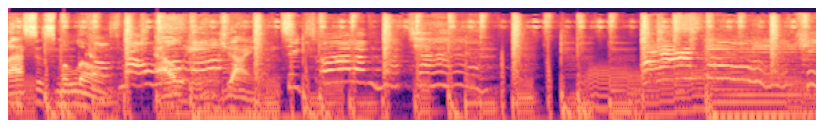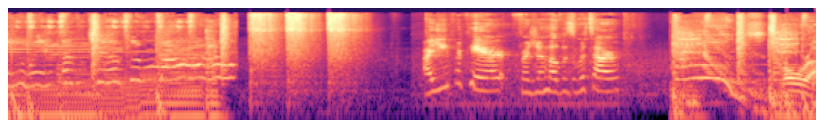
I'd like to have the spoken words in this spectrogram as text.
Glasses Malone, La Giantz. Are you prepared for Jehovah's return? Torah.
